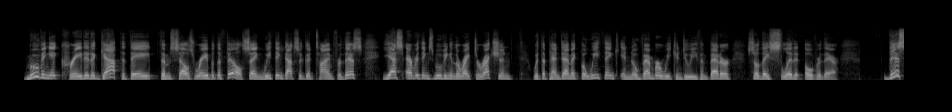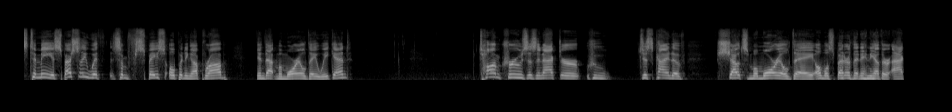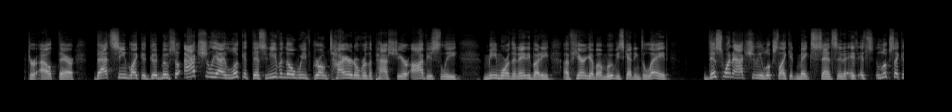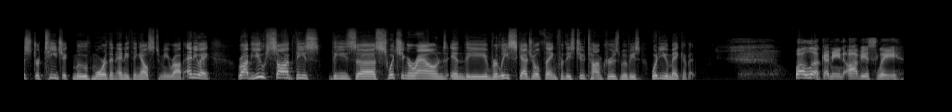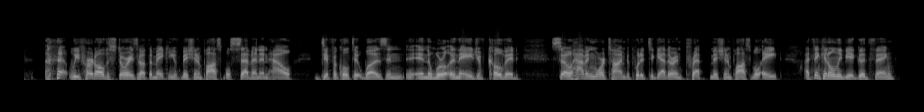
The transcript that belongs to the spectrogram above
moving it created a gap that they themselves were able to fill, saying, We think that's a good time for this. Yes, everything's moving in the right direction with the pandemic, but we think in November we can do even better. So they slid it over there. This to me, especially with some space opening up, Rob, in that Memorial Day weekend, Tom Cruise is an actor who just kind of shouts Memorial Day almost better than any other actor out there. That seemed like a good move. So actually, I look at this, and even though we've grown tired over the past year, obviously, me more than anybody, of hearing about movies getting delayed, this one actually looks like it makes sense. And it, it looks like a strategic move more than anything else to me, Rob. Anyway, Rob, you saw these these uh, switching around in the release schedule thing for these two Tom Cruise movies. What do you make of it? Well, look, I mean, obviously, we've heard all the stories about the making of Mission Impossible 7 and how difficult it was in in the world in the age of COVID. So having more time to put it together and prep Mission Impossible 8, I think can only be a good thing.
